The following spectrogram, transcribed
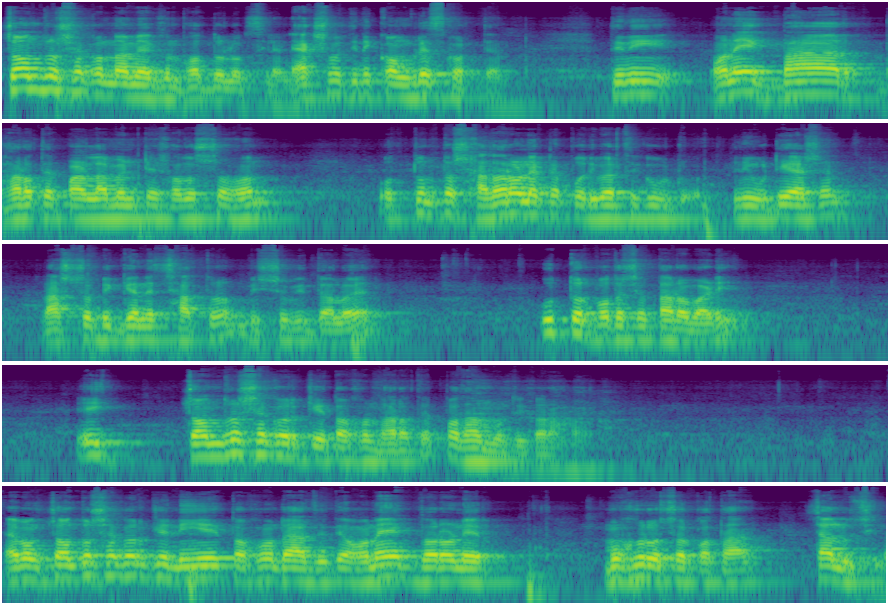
চন্দ্রশেখর নামে একজন ভদ্রলোক ছিলেন। একসময় তিনি কংগ্রেস করতেন। তিনি অনেকবার ভারতের পার্লামেন্টে সদস্য হন। অত্যন্ত সাধারণ একটা পরিবার থেকে উঠে- তিনি উঠে আসেন। রাষ্ট্রবিজ্ঞানের ছাত্র, বিশ্ববিদ্যালয়ের, উত্তরপ্রদেশের তারও বাড়ি এই চন্দ্রশেখরকে তখন ভারতের প্রধানমন্ত্রী করা হয়। এবং চন্দ্রশেখরকে নিয়ে তখন রাজনীতি অনেক ধরনের মুখরোচক কথা চালু ছিল।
